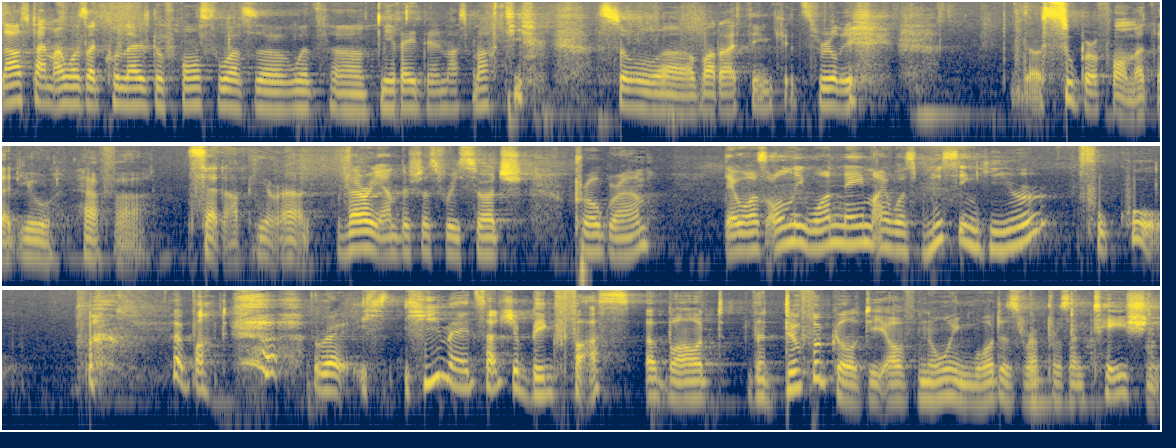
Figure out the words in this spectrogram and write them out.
last time I was at Collège de France was uh, with uh, Mireille Delmas-Marty. So, uh, but I think it's really the super format that you have uh, set up here. A very ambitious research program. There was only one name I was missing here Foucault. About he made such a big fuss about the difficulty of knowing what is representation.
